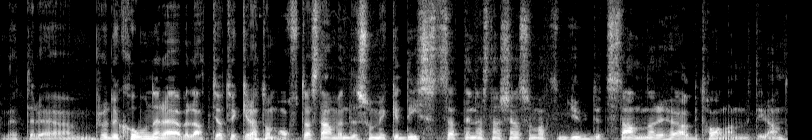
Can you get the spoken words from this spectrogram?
vet du det, produktioner är väl att jag tycker att de oftast använder så mycket dist så att det nästan känns som att ljudet stannar i högtalaren lite grann.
